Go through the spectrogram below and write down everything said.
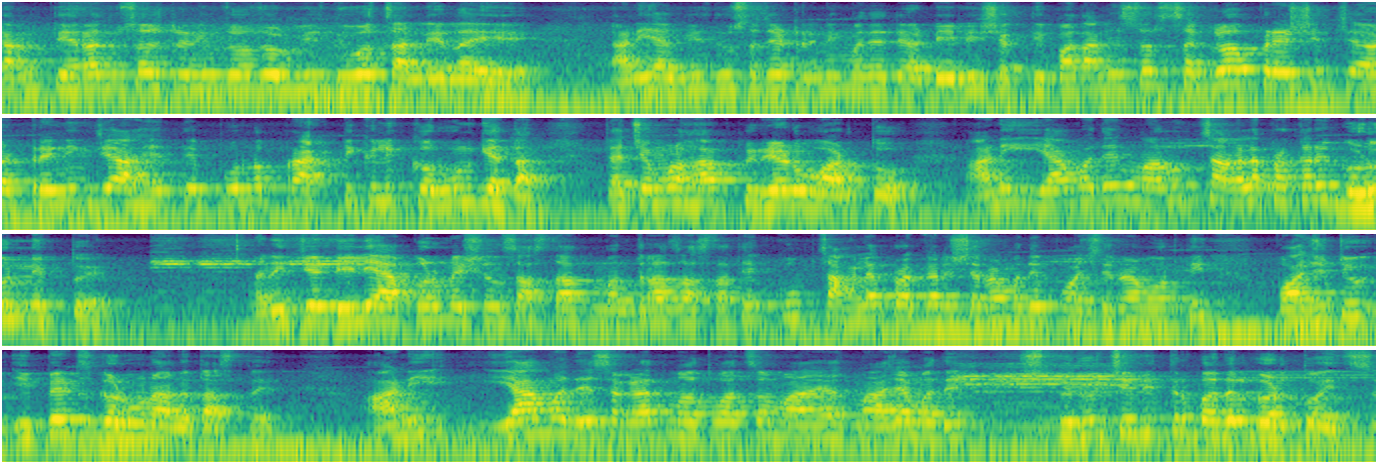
कारण तेरा दिवसाचं ट्रेनिंग जवळजवळ वीस दिवस चाललेलं आहे. आणि या वीस दिवसाच्या ट्रेनिंगमध्ये डेली शक्तिपात आणि सर सगळं प्रेशित ट्रेनिंग जे आहे ते पूर्ण प्रॅक्टिकली करून घेतात. त्याच्यामुळं हा पिरियड वाढतो. आणि यामध्ये माणूस चांगल्या प्रकारे घडून निघतोय. आणि जे डेली ॲफर्मेशन्स असतात मंत्राज असतात हे खूप चांगल्या प्रकारे शरीरामध्ये शरीरावरती पॉझिटिव्ह इफेक्ट्स घडवून आणत असतात आणि यामध्ये सगळ्यात महत्त्वाचं माझ्या माझ्यामध्ये स्पिरिच्युअली तर बदल घडतोयच.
